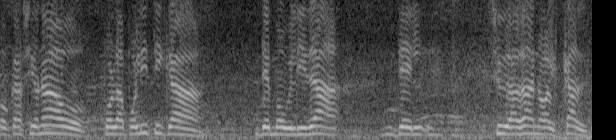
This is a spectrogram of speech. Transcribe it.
ocasionado por la política de movilidad del ciudadano alcalde.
